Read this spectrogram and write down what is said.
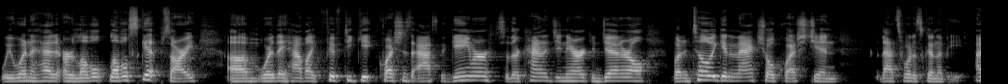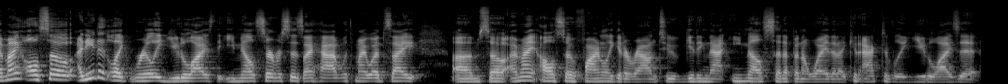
We went ahead, or Level Level Skip, sorry, um, where they have like 50 questions to ask a gamer. So they're kind of generic in general. But until we get an actual question, that's what it's going to be. I might also I need to like really utilize the email services I have with my website. Um, so I might also finally get around to getting that email set up in a way that I can actively utilize it,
